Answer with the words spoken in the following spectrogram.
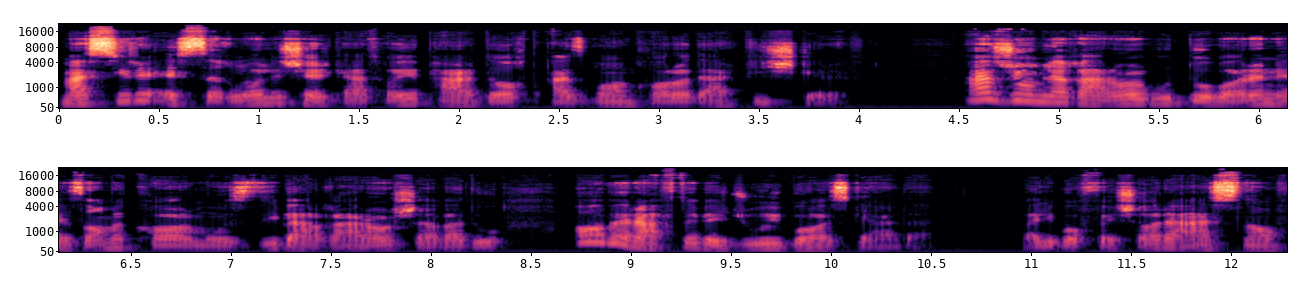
مسیر استقلال شرکت های پرداخت از بانک ها را در پیش گرفت. از جمله قرار بود دوباره نظام کارمزدی برقرار شود و آب رفته به جوی باز گردد. ولی با فشار اصناف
